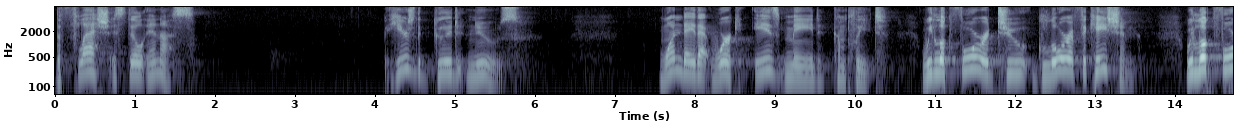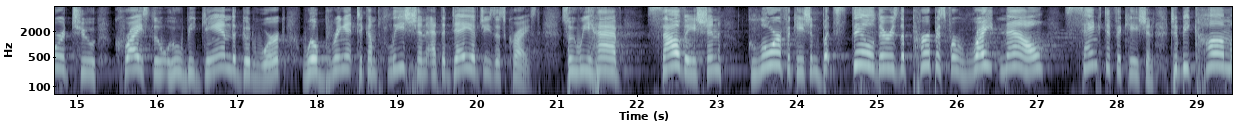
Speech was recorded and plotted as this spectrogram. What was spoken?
The flesh is still in us. But here's the good news one day that work is made complete. We look forward to glorification. We look forward to Christ, who began the good work, will bring it to completion at the day of Jesus Christ. So we have salvation, glorification, but still there is the purpose for right now sanctification, to become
